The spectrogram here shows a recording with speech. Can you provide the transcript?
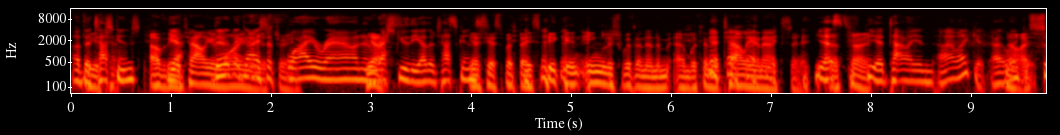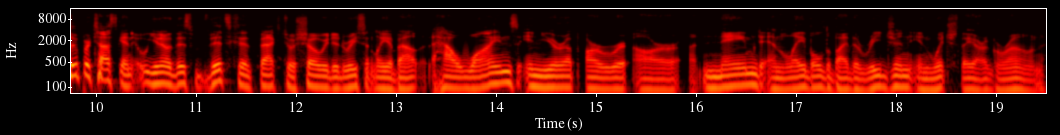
of the, the Tuscans of the yeah. Italian They're the guys industry. that fly around and yes. rescue the other Tuscans. Yes, yes, but they speak in English with an uh, with an Italian accent. yes, That's right. the Italian. I like it. I like it. super Tuscan. You know, this this gets back to a show we did recently about how wines in Europe are are named and labeled by the region in which they are grown.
